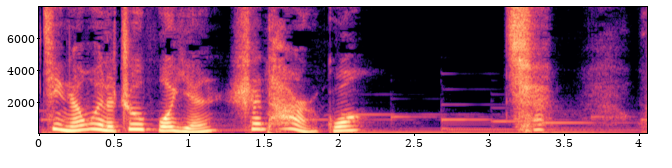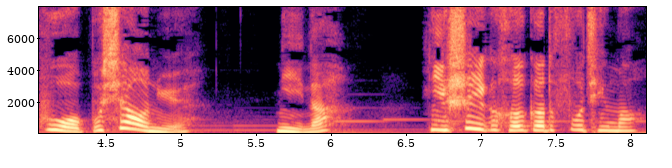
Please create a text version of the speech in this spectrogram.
竟然为了周伯言扇他耳光。切，我不孝女，你呢？你是一个合格的父亲吗？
